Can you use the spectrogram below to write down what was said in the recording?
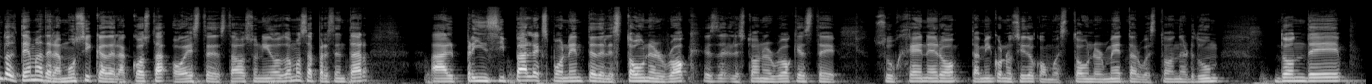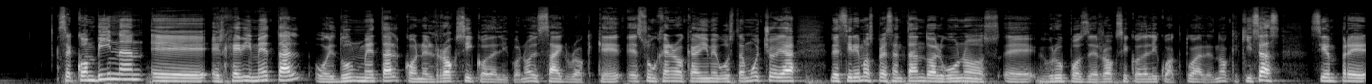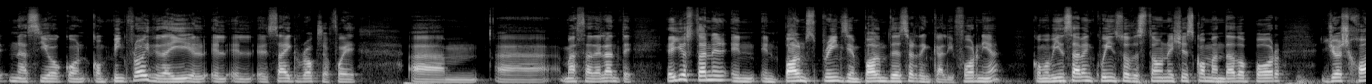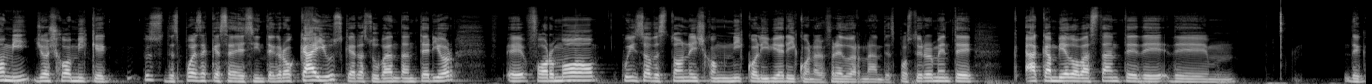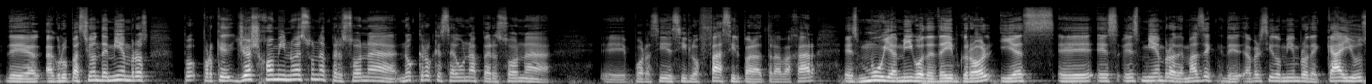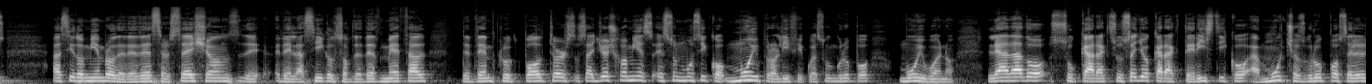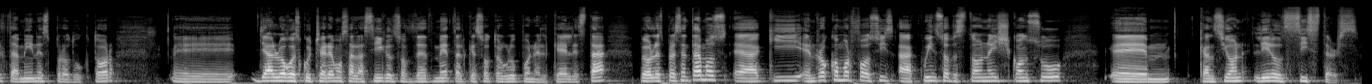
Volviendo al tema de la música de la costa oeste de Estados Unidos, vamos a presentar al principal exponente del stoner rock, es el stoner rock, este subgénero también conocido como stoner metal o stoner doom, donde se combinan eh, el heavy metal o el doom metal con el rock psicodélico, ¿no? El psych rock, que es un género que a mí me gusta mucho. Ya les iremos presentando algunos eh, grupos de rock psicodélico actuales, ¿no? Que quizás siempre nació con, con Pink Floyd y de ahí el, el, el- psych rock se fue más adelante. Ellos están en, en- en Palm Springs y en Palm Desert en California. Como bien saben, Queens of the Stone Age es comandado por Josh Homme. Josh Homme que pues, después de que se desintegró Caius, que era su banda anterior, eh, formó Queens of the Stone Age con Nico Olivieri y con Alfredo Hernández. Posteriormente ha cambiado bastante de, de, de, de agrupación de miembros, po- porque Josh Homme no es una persona, no creo que sea una persona, eh, por así decirlo, fácil para trabajar. Es muy amigo de Dave Grohl y es, eh, es, es miembro, además de, de haber sido miembro de Caius, ha sido miembro de The Desert Sessions, de, de las Eagles of the Death Metal, de Them Crooked Polters. O sea, Josh Homme es, es un músico muy prolífico, es un grupo muy bueno. Le ha dado su, su sello característico a muchos grupos, él también es productor. Eh, ya luego escucharemos a las Eagles of Death Metal, que es otro grupo en el que él está. Pero les presentamos eh, aquí en Rocomorphosis a Queens of Stone Age con su eh, canción Little Sisters.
